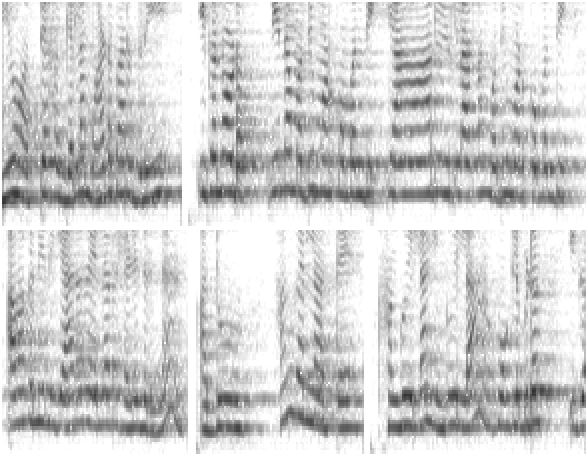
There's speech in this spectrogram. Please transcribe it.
ಅಯ್ಯೋ, ಅತ್ತೆ, ಹಂಗೆಲ್ಲ ಮಾಡಬಾರ್ದ್ರಿ. ಈಗ ನೋಡು, ನೀನ ಮದುವೆ ಮಾಡ್ಕೊಂಬಂದಿ ಯಾರು ಇರ್ಲಾರ್ದಂಗ ಮದುವೆ ಮಾಡ್ಕೊಂಡ್ ಬಂದಿ. ಅವಾಗ ನಿನಗೆ ಯಾರು ಏನಾರು ಹೇಳಿದ್ರನ? ಅದು ಹಂಗಲ್ಲ ಅತ್ತೆ. ಹಂಗೂ ಇಲ್ಲ, ಹಿಂಗೂ ಇಲ್ಲ. ಹೋಗ್ಲಿ ಬಿಡು. ಈಗ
